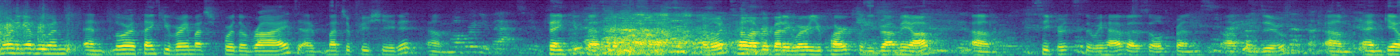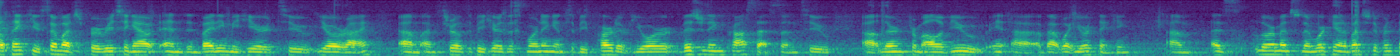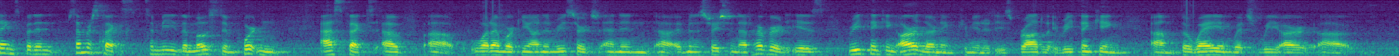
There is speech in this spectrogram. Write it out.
good morning, everyone. And Laura, thank you very much for the ride. I much appreciate it. Um, I'll bring you back, too. Thank you. That's I won't tell everybody where you parked when you dropped me off. Um, secrets that we have, as old friends often do. Um, and Gail, thank you so much for reaching out and inviting me here to URI. Um, I'm thrilled to be here this morning and to be part of your visioning process and to uh, learn from all of you uh, about what you're thinking. Um, as Laura mentioned, I'm working on a bunch of different things, but in some respects, to me, the most important aspect of uh, what I'm working on in research and in uh, administration at Harvard is rethinking our learning communities broadly, rethinking um, the way in which we are uh,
